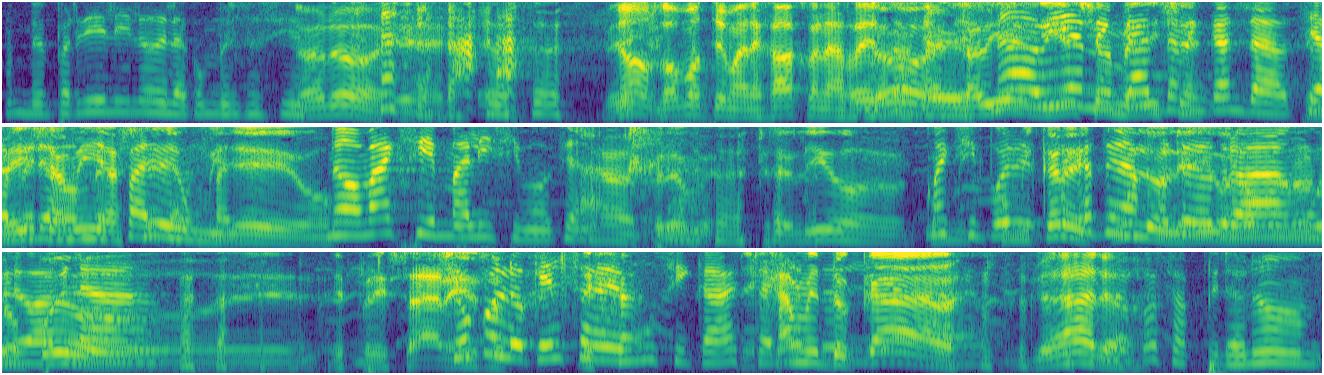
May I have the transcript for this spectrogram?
me perdí el hilo de la conversación. No, no. Eh, no, ¿cómo te manejabas con las redes sociales? Está bien, no, bien, me encanta, me, encanta. O sea, me pero a mí, me falta, un video. No, Maxi es malísimo, o sea. Ah, pero, pero le digo. Maxi, con, sacate una foto de otro ángulo, no, puedo, eh, expresar Yo eso. con lo que él sabe de música, déjame tocar. Claro. Cosas, pero no.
